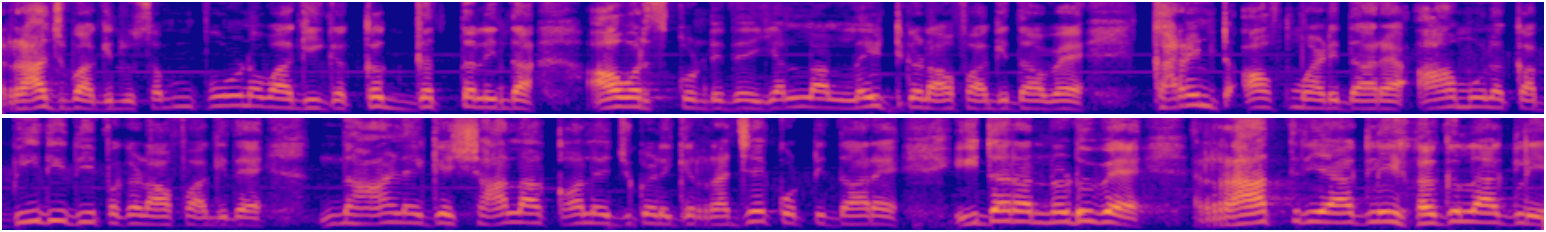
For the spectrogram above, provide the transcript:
ರಾಜ್ಬಾಗ್ ಇದು ಸಂಪೂರ್ಣವಾಗಿ ಈಗ ಕಗ್ಗತ್ತಲಿಂದ ಆವರಿಸ್ಕೊಂಡಿದೆ. ಎಲ್ಲ ಲೈಟ್ಗಳು ಆಫ್ ಆಗಿದ್ದಾವೆ. ಕರೆಂಟ್ ಆಫ್ ಮಾಡಿದ್ದಾರೆ. ಆ ಮೂಲಕ ಬೀದಿ ದೀಪಗಳು ಆಫ್ ಆಗಿದೆ. ನಾಳೆಗೆ ಶಾಲಾ ಕಾಲೇಜುಗಳಿಗೆ ರಜೆ ಕೊಟ್ಟಿದ್ದಾರೆ. ಇದರ ನಡುವೆ ರಾತ್ರಿ ಆಗಲಿ, ಹಗಲಾಗಲಿ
